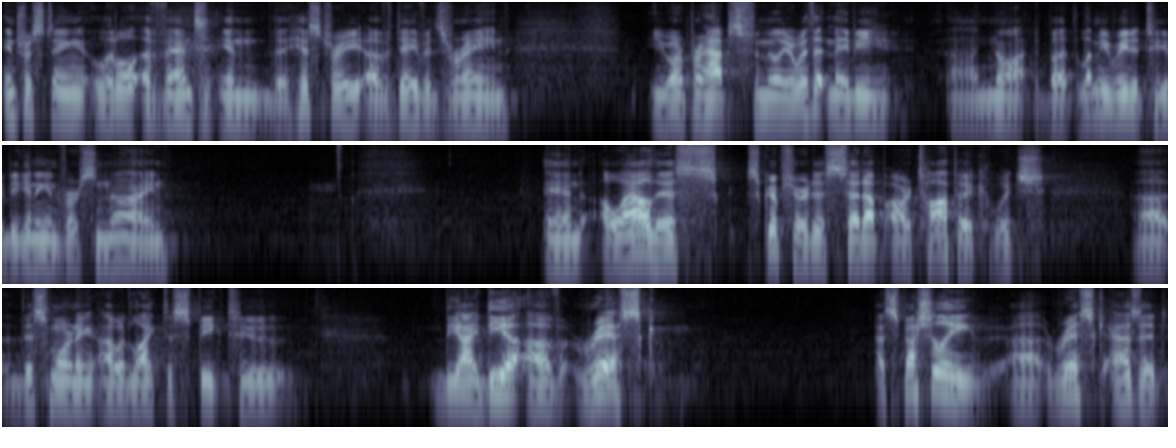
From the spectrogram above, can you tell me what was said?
interesting little event in the history of David's reign. You are perhaps familiar with it, maybe uh, not, but let me read it to you beginning in verse 9. And allow this scripture to set up our topic, which uh, this morning, I would like to speak to the idea of risk, especially uh, risk as it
